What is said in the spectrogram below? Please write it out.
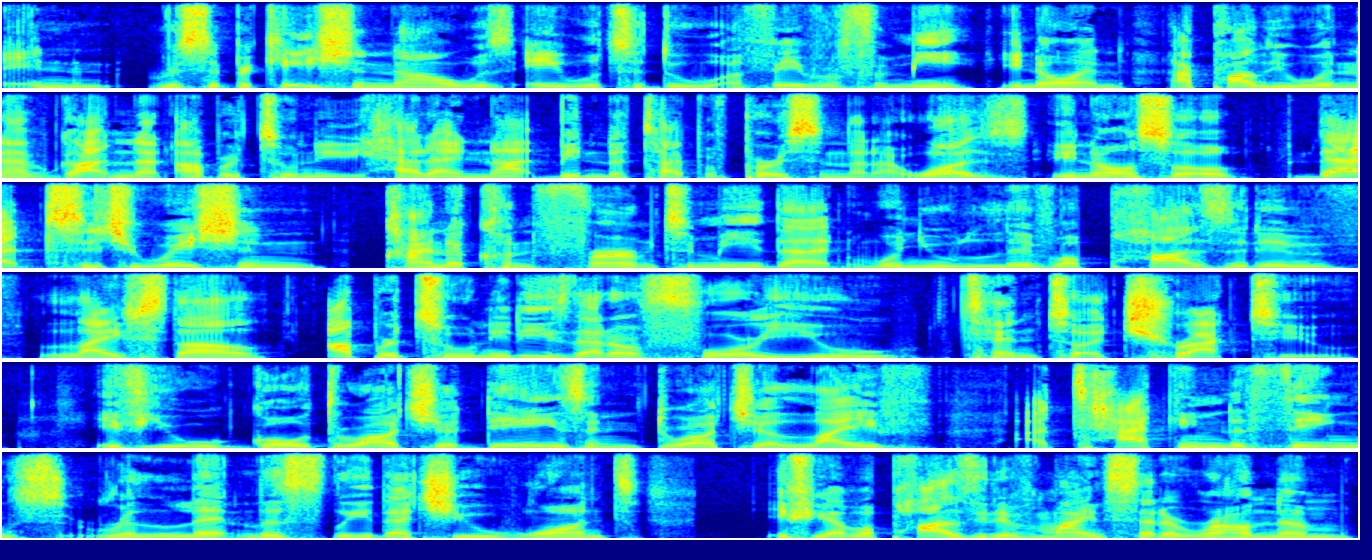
in reciprocation now was able to do a favor for me, you know, and I probably wouldn't have gotten that opportunity had I not been the type of person that I was, you know, so that situation kind of confirmed to me that when you live a positive lifestyle, opportunities that are for you tend to attract to you. If you go throughout your days and throughout your life attacking the things relentlessly that you want, if you have a positive mindset around them,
